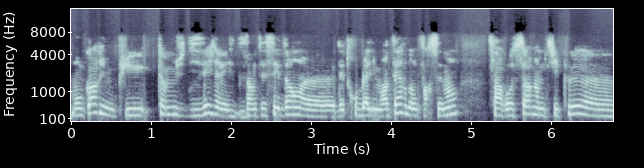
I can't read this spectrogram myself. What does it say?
mon corps, et puis comme je disais, j'avais des antécédents euh, des troubles alimentaires, donc forcément, ça ressort un petit peu euh,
